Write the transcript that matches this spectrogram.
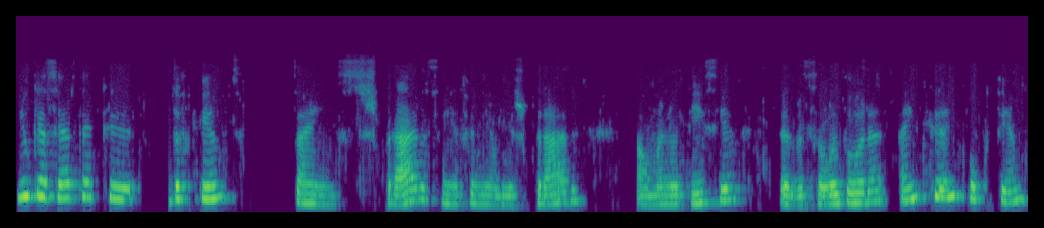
e o que é certo é que, de repente, sem se esperar, sem a família esperar, há uma notícia avassaladora em que, em pouco tempo,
